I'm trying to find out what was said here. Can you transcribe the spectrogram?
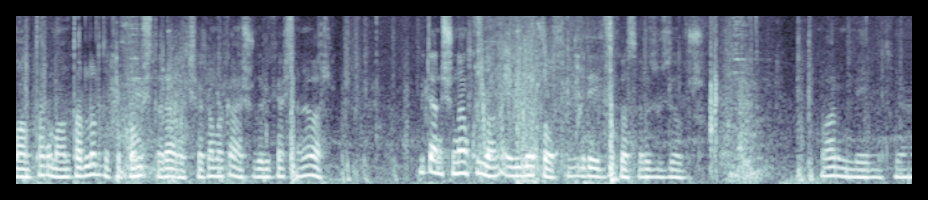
mantar mantarları da toplamışlar ha bak şaka maka ha şurada birkaç tane var. Bir tane şundan kullan 54 olsun bir de 50 basarız güzel olur. Var mı bir 50 ya?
